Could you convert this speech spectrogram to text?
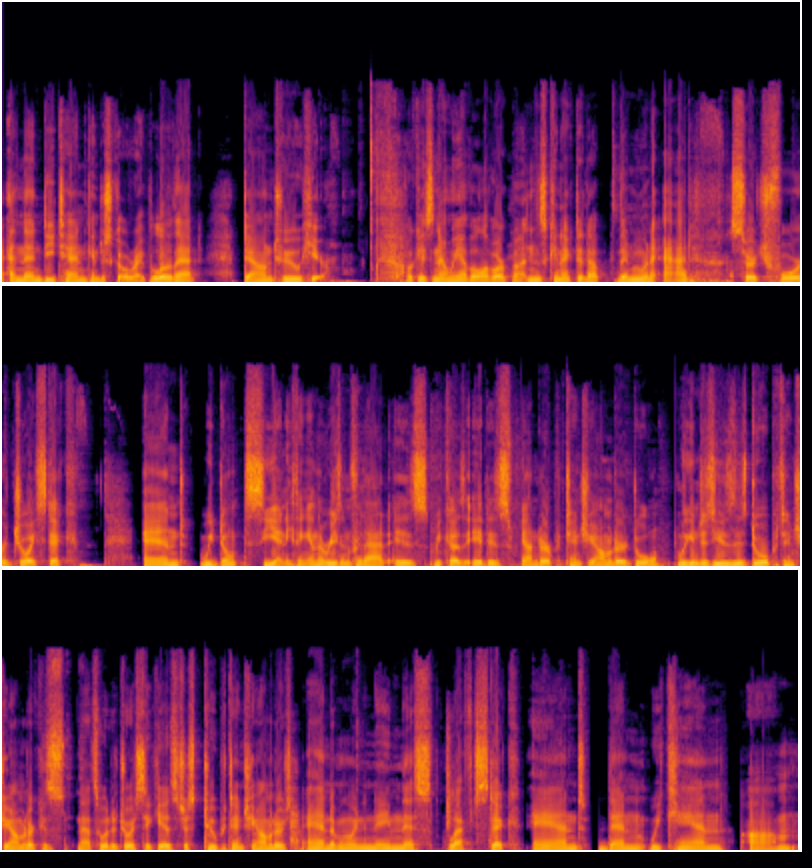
And then D10 can just go right below that down to here. Okay, so now we have all of our buttons connected up. Then we want to add, search for joystick and we don't see anything. And the reason for that is because it is under potentiometer dual. We can just use this dual potentiometer because that's what a joystick is, just two potentiometers. And I'm going to name this left stick. And then we can um,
